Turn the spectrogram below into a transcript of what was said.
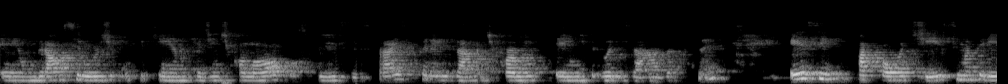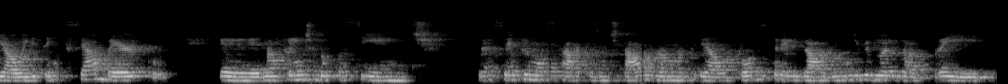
é, um grau cirúrgico pequeno que a gente coloca os piercings para esterilizar de forma individualizada, né? Esse pacote, esse material, ele tem que ser aberto é, na frente do paciente, né? Sempre mostrar que a gente está usando material todo esterilizado, individualizado para ele.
